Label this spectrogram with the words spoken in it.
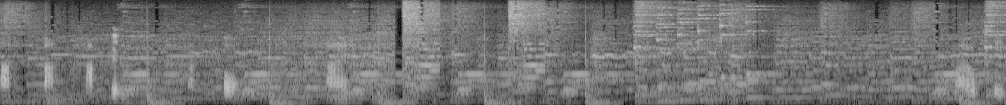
ปรับปรับปรับขึ้นปรับโค้งซ้า ยร้อยหกสิบ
